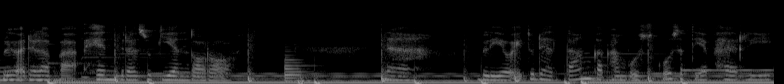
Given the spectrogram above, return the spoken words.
Beliau adalah Pak Hendra Sugiantoro. Nah beliau itu datang ke kampusku setiap hari.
